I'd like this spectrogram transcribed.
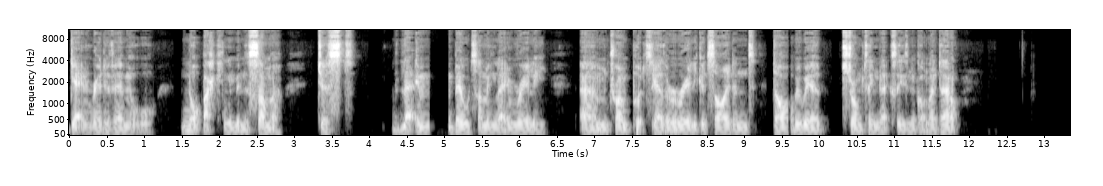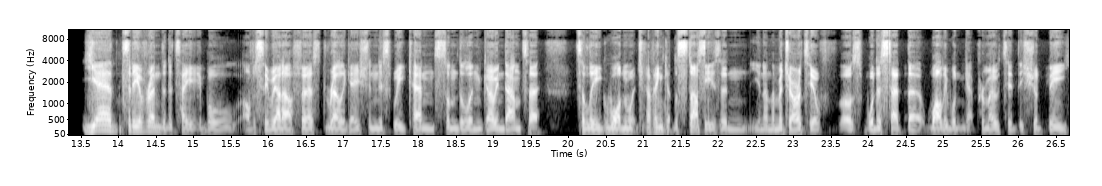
getting rid of him or not backing him in the summer. Just let him build something, let him really um, try and put together a really good side and Derby will be a strong team next season, I've got no doubt. Yeah, to the other end of the table, obviously we had our first relegation this weekend, Sunderland going down to to League One, which I think at the start of the season, you know, the majority of us would have said that while they wouldn't get promoted, they should be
